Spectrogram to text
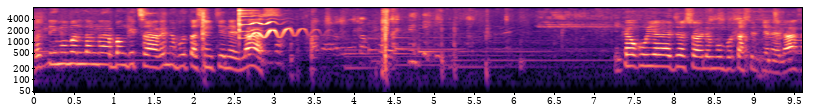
Ba't di mo man lang nabanggit sa akin na butas yung tsinelas? Ikaw, Kuya Joshua, alam mo butas yung tsinelas?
